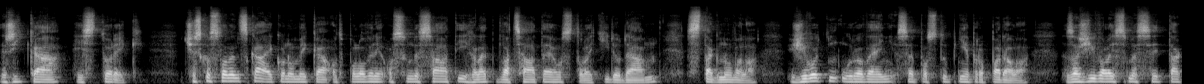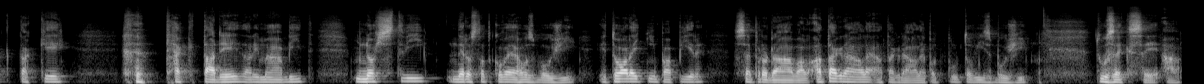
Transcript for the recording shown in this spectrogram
říká historik. Československá ekonomika od poloviny 80. let 20. století, dodám, stagnovala. Životní úroveň se postupně propadala. Zažívali jsme si tak taky, tak tady, tady má být, množství nedostatkového zboží. I toaletní papír se prodával a tak dále a tak dále, podpultový zboží. Tuzexy a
